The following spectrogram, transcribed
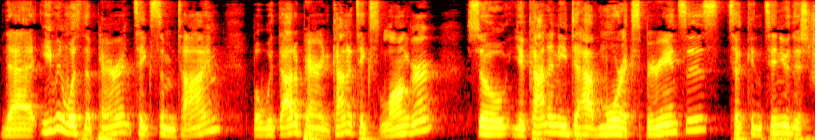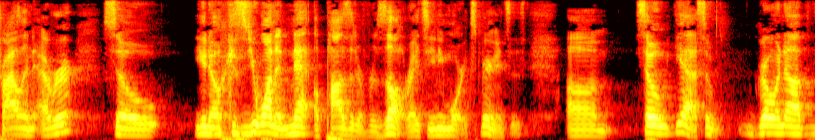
that even with the parent takes some time, but without a parent, it kind of takes longer. So you kind of need to have more experiences to continue this trial and error. So you know, because you want to net a positive result, right? So you need more experiences. Um, so yeah, so growing up,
